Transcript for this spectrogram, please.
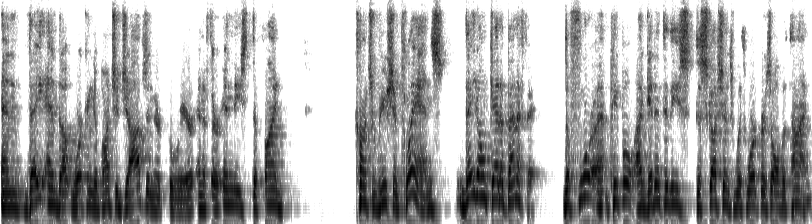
and they end up working a bunch of jobs in their career. And if they're in these defined contribution plans, they don't get a benefit. The four uh, people, I get into these discussions with workers all the time.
